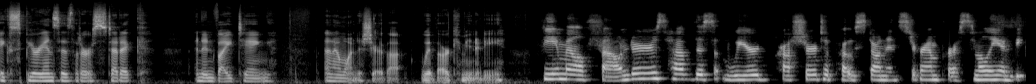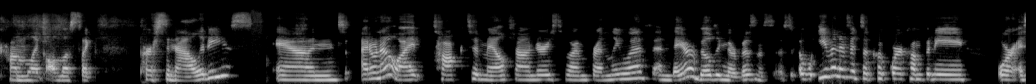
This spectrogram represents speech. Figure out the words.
experiences that are aesthetic and inviting. And I wanted to share that with our community female founders have this weird pressure to post on Instagram personally and become like almost like personalities. And I don't know, I talk to male founders who I'm friendly with, and they are building their businesses. Oh, even if it's a cookware company or a,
